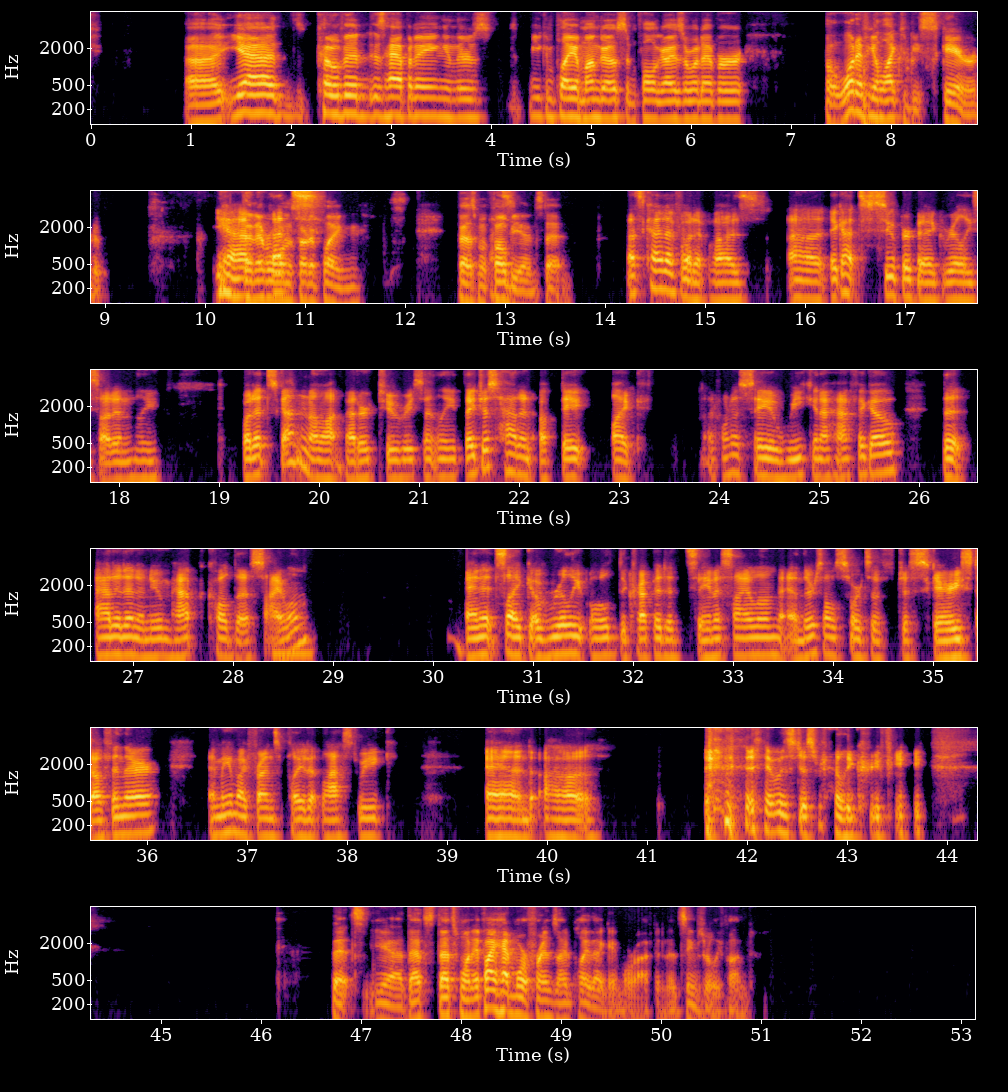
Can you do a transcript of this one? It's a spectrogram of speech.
uh, yeah, COVID is happening, and there's you can play Among Us and Fall Guys or whatever. But what if you like to be scared? Yeah, then everyone that's- started playing Phasmophobia instead. That's kind of what it was. Uh, it got super big really suddenly, but it's gotten a lot better too recently. They just had an update like I want to say a week and a half ago that added in a new map called the Asylum. And it's like a really old, decrepit insane asylum, and there's all sorts of just scary stuff in there. And me and my friends played it last week, and uh, it was just really creepy. That's yeah, that's that's one. If I had more friends, I'd play that game more often. It seems really fun.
